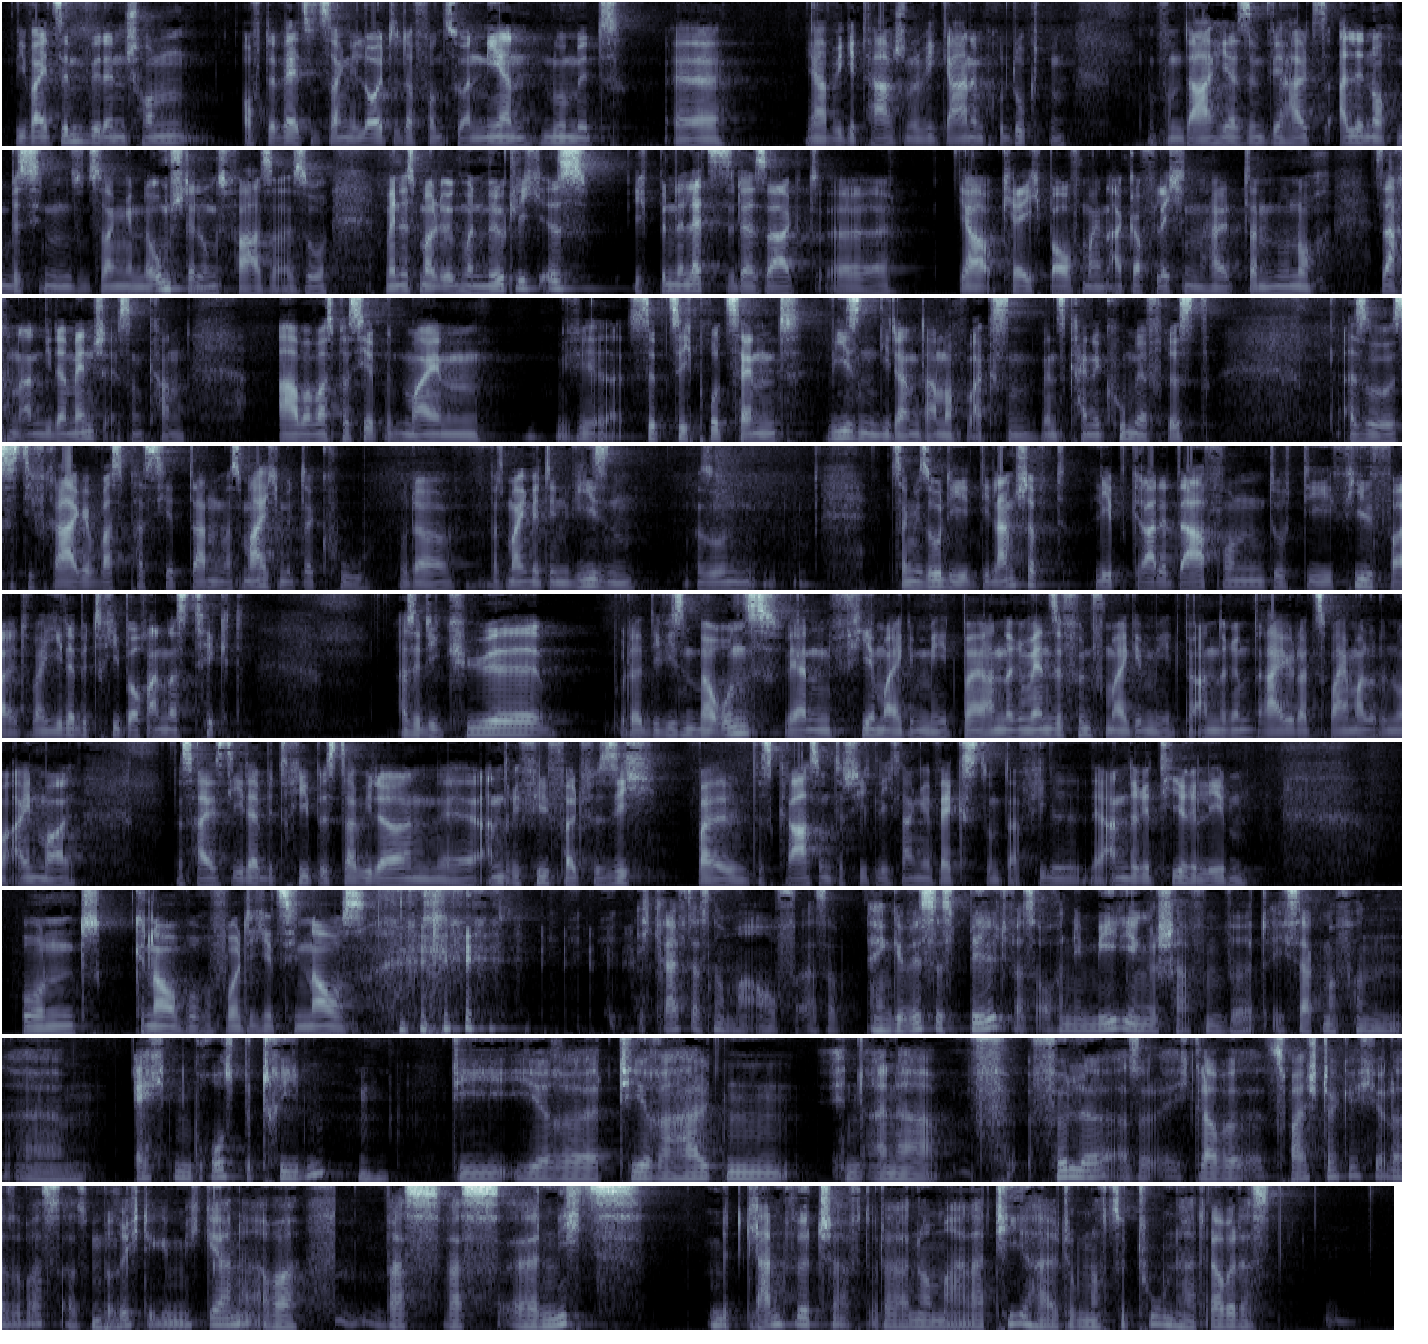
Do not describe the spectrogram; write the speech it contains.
wie weit sind wir denn schon auf der Welt sozusagen die Leute davon zu ernähren, nur mit äh, ja, vegetarischen oder veganen Produkten. Und von daher sind wir halt alle noch ein bisschen sozusagen in der Umstellungsphase. Also wenn es mal irgendwann möglich ist, ich bin der Letzte, der sagt, äh, ja, okay, ich baue auf meinen Ackerflächen halt dann nur noch Sachen an, die der Mensch essen kann. Aber was passiert mit meinen wie viel, 70 Prozent Wiesen, die dann da noch wachsen, wenn es keine Kuh mehr frisst. Also es ist die Frage, was passiert dann? Was mache ich mit der Kuh? Oder was mache ich mit den Wiesen? Also sagen wir so, die, die Landschaft lebt gerade davon durch die Vielfalt, weil jeder Betrieb auch anders tickt. Also die Kühe oder die Wiesen bei uns werden viermal gemäht, bei anderen werden sie fünfmal gemäht, bei anderen drei oder zweimal oder nur einmal. Das heißt, jeder Betrieb ist da wieder eine andere Vielfalt für sich, weil das Gras unterschiedlich lange wächst und da viele andere Tiere leben. Und genau, worauf wollte ich jetzt hinaus? ich greife das nochmal auf. Also ein gewisses Bild, was auch in den Medien geschaffen wird, ich sag mal von ähm, echten Großbetrieben, mhm. die ihre Tiere halten in einer Fülle, also ich glaube zweistöckig oder sowas, also mhm. berichtige mich gerne, aber was, was äh, nichts mit Landwirtschaft oder normaler Tierhaltung noch zu tun hat. Ich glaube, dass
